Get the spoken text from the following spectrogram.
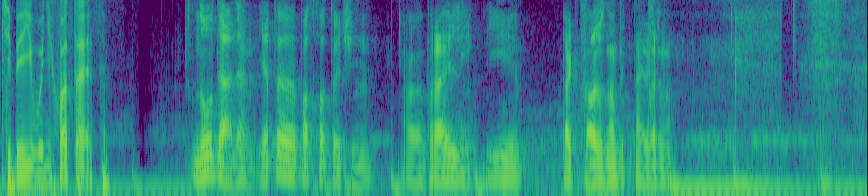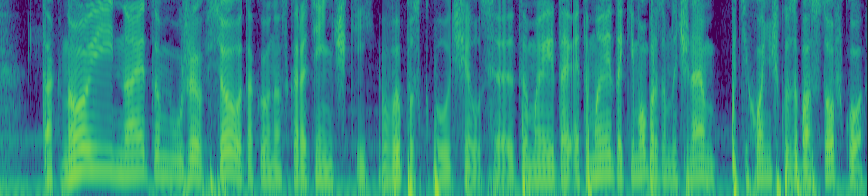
тебе его не хватает. Ну да, да, это подход очень э, правильный, и так должно быть, наверное. Так, ну и на этом уже все. Вот такой у нас коротенький выпуск получился. Это мы, это мы таким образом начинаем потихонечку забастовку,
